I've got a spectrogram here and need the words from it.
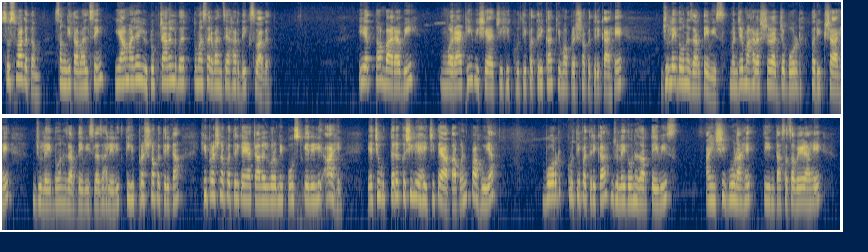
सुस्वागतम. संगीता भालसिंग या माझ्या यूट्यूब चॅनलवर तुम्हा सर्वांचे हार्दिक स्वागत. इयत्ता बारावी मराठी विषयाची ही कृतीपत्रिका किंवा प्रश्नपत्रिका आहे. जुलै दोन हजार तेवीस म्हणजे महाराष्ट्र राज्य बोर्ड परीक्षा आहे. जुलै दोन हजार तेवीसला झालेली ती ही प्रश्नपत्रिका. ही प्रश्नपत्रिका या चॅनलवर मी पोस्ट केलेली आहे. याची उत्तरं कशी लिहायची ते आता आपण पाहूया. बोर्ड कृतीपत्रिका जुलै दोन हजार तेवीस. ऐंशी गुण आहेत तीन तासाचा वेळ आहे.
